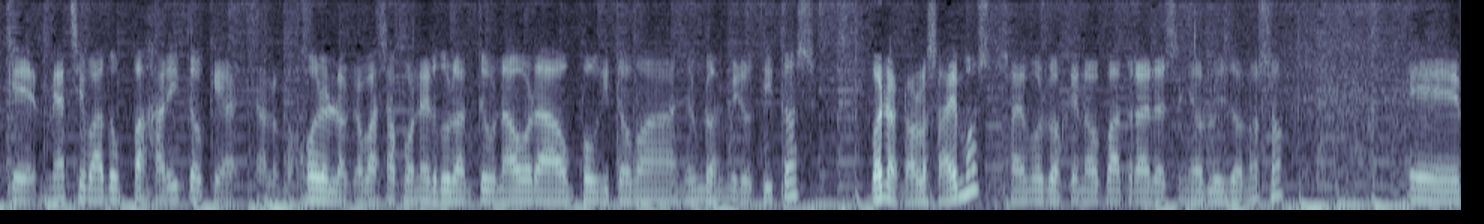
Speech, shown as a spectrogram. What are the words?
que me ha llevado un pajarito que a, lo mejor es lo que vas a poner durante una hora, un poquito más, en unos minutitos. Bueno, no lo sabemos. Sabemos lo que nos va a traer el señor Luis Donoso. Eh,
